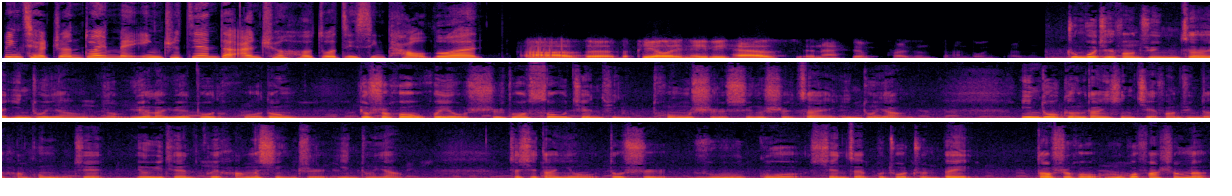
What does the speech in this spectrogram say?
并且针对美印之间的安全合作进行讨论。中国解放军在印度洋有越来越多的活动，有时候会有十多艘舰艇同时行驶在印度洋。印度更担心解放军的航空母舰有一天会航行至印度洋。这些担忧都是如果现在不做准备，到时候如果发生了。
